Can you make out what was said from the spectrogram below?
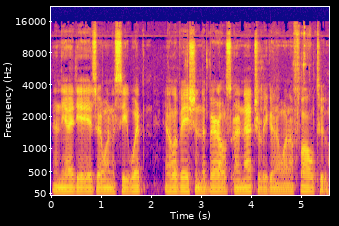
And the idea is I want to see what elevation the barrels are naturally going to want to fall to.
